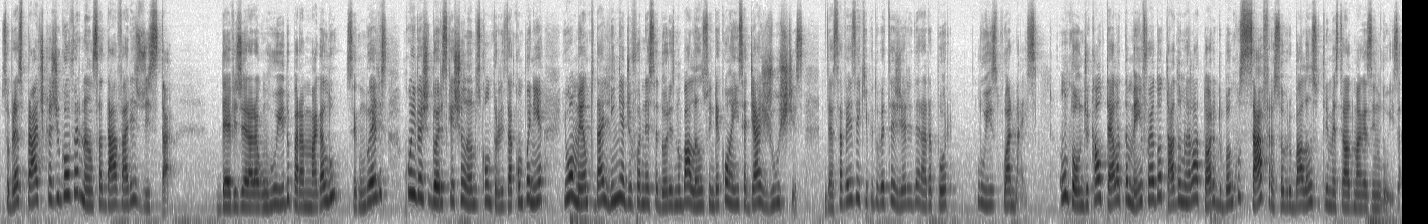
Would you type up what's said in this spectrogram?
sobre as práticas de governança da varejista. Deve gerar algum ruído para Magalu, segundo eles, com investidores questionando os controles da companhia e o aumento da linha de fornecedores no balanço em decorrência de ajustes. Dessa vez, a equipe do BTG é liderada por Luiz Guanais. Um tom de cautela também foi adotado no relatório do Banco Safra sobre o balanço trimestral do Magazine Luiza.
